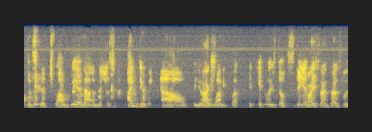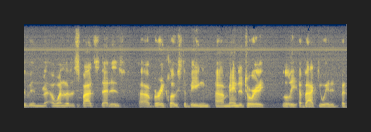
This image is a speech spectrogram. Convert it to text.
wants to jump in on this, I do it now. You know, Actually, while, while still standing. My son does live in uh, one of the spots that is uh, very close to being uh, mandatorily evacuated, but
